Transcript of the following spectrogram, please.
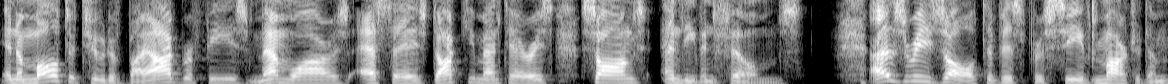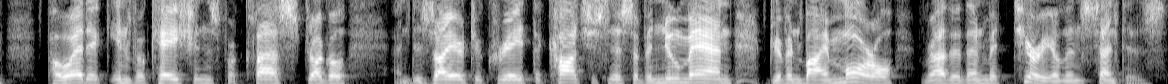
in a multitude of biographies, memoirs, essays, documentaries, songs, and even films. As a result of his perceived martyrdom, poetic invocations for class struggle, and desire to create the consciousness of a new man driven by moral rather than material incentives,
